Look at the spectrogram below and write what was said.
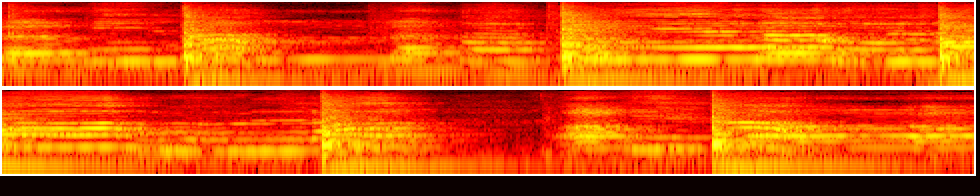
la la la la la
